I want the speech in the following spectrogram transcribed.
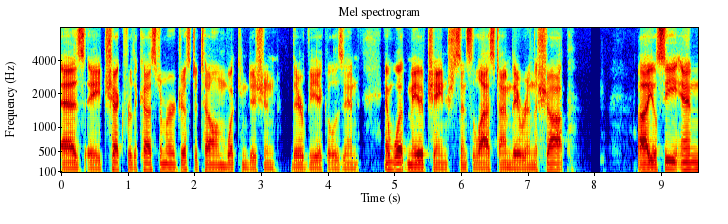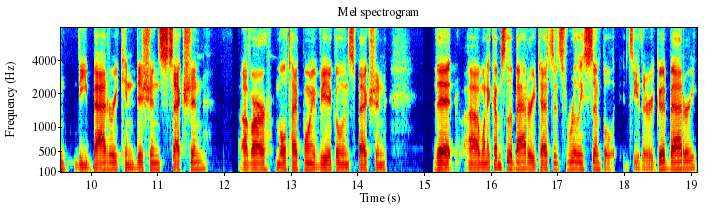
as a check for the customer, just to tell them what condition their vehicle is in and what may have changed since the last time they were in the shop. Uh, you'll see in the battery conditions section of our multi-point vehicle inspection, that uh, when it comes to the battery test, it's really simple. It's either a good battery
